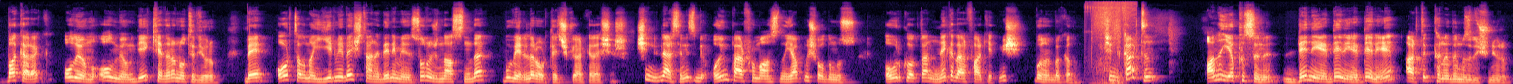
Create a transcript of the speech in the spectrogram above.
bakarak oluyor mu olmuyor mu diye kenara not ediyorum. Ve ortalama 25 tane denemenin sonucunda aslında bu veriler ortaya çıkıyor arkadaşlar. Şimdi dilerseniz bir oyun performansını yapmış olduğumuz overclock'tan ne kadar fark etmiş buna bir bakalım. Şimdi kartın ana yapısını deneye deneye deneye artık tanıdığımızı düşünüyorum.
